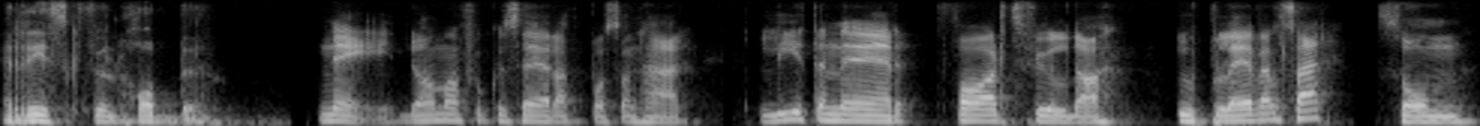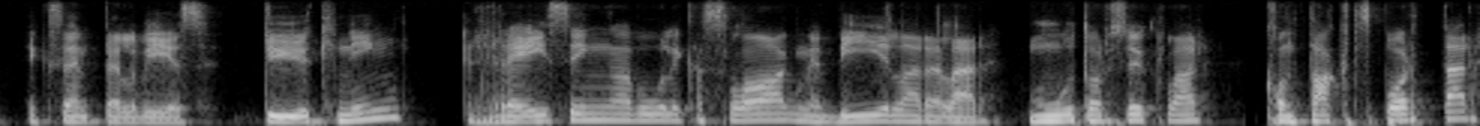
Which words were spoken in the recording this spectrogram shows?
riskfylld hobby. Nej, då har man fokuserat på sån här lite mer fartfyllda upplevelser som exempelvis dykning, racing av olika slag med bilar eller motorcyklar, kontaktsporter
